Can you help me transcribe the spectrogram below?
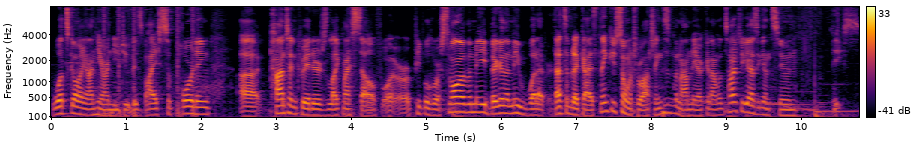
what's going on here on YouTube is by supporting uh, content creators like myself or, or, people who are smaller than me bigger than me whatever. That's about it guys. Thank you so much for watching. This has been Omniarch and I will talk to you guys again soon. Peace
